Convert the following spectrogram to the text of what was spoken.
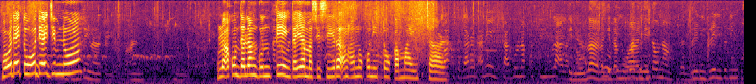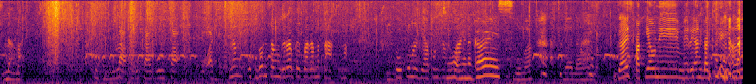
Mao day tuod ay Jim no. Gunting na kayo. Paan. Wala akong dalang gunting kaya masisira ang ano ko nito, kamay, char. Na tinula. lagi dakuan di ni. na. Green green kuning isda ba. Tinula kay sagol sa kuan. Nang usdon sang garab kay para mata. ma- Tukong ra gyapon ang So, ayan na guys. Guys, pakyaw ni Mary ang dagting ang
